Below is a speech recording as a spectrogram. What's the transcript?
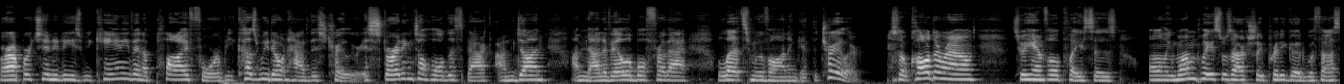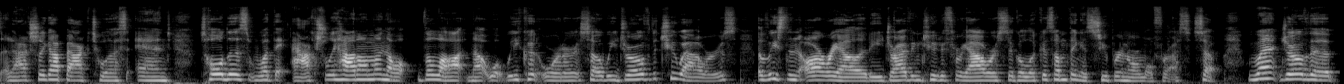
or opportunities we can't even apply for because we don't have this trailer is starting to hold us back. I'm done. I'm not available for that. Let's move on and get the trailer. So called around to a handful of places only one place was actually pretty good with us and actually got back to us and told us what they actually had on the, the lot, not what we could order. So we drove the two hours, at least in our reality, driving two to three hours to go look at something is super normal for us. So we went, drove the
